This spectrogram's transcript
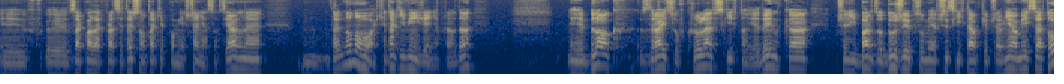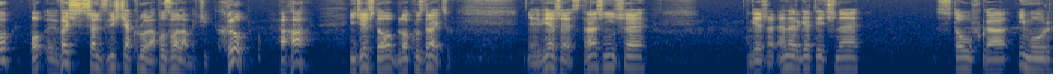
yy, W, yy, w zakładach pracy też są takie pomieszczenia socjalne. Mm, tak, No, no właśnie, takie więzienia, prawda? Yy, Blok zdrajców królewskich to jedynka, czyli bardzo duży, w sumie wszystkich tam pieprze. Nie ma miejsca tu? Po, weź strzel z liścia króla, pozwalamy ci. Chlub! Haha! Idziesz do bloku zdrajców. Wieże strażnicze, wieże energetyczne, stołówka i mur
